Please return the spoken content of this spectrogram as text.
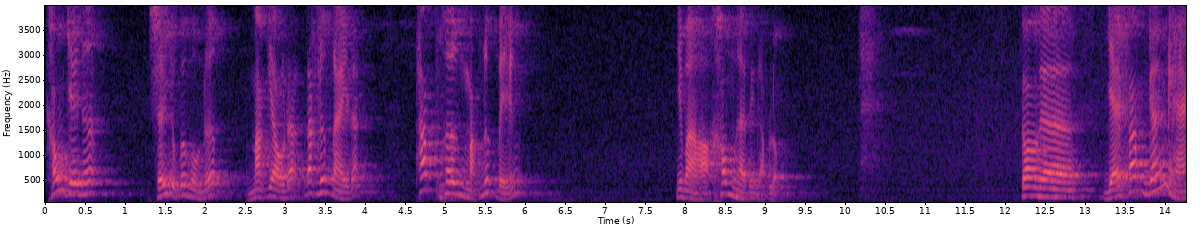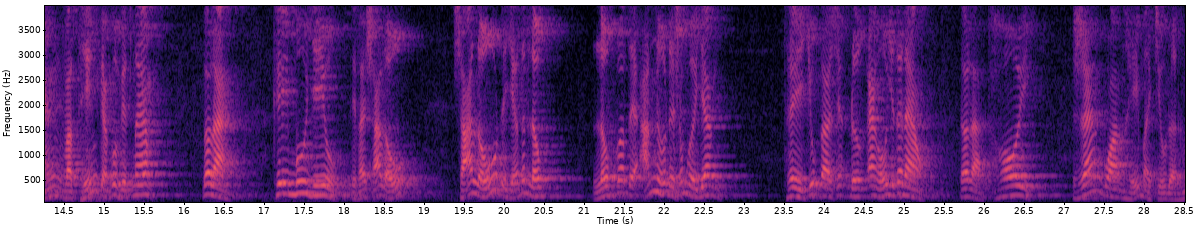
khống chế nước, sử dụng cái nguồn nước. Mặc dầu đó, đất nước này đó thấp hơn mặt nước biển nhưng mà họ không hề bị ngập lụt. Còn uh, giải pháp ngắn hạn và thiển cận của Việt Nam đó là khi mưa nhiều thì phải xả lũ. Xả lũ thì dẫn đến lụt. Lụt có thể ảnh hưởng đời sống người dân. Thì chúng ta sẽ được an ủi như thế nào? Đó là thôi ráng quan hỷ mà chịu đựng.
